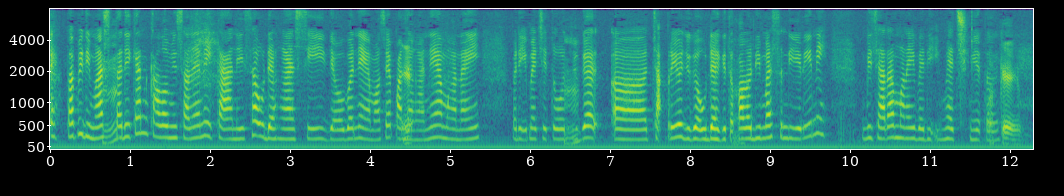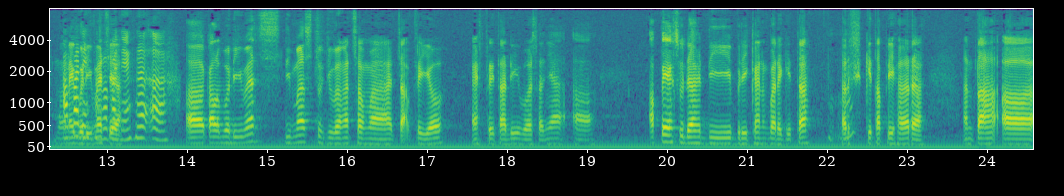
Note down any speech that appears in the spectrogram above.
Eh, tapi Dimas, Hmm? tadi kan kalau misalnya nih Kak Anissa udah ngasih jawabannya ya, maksudnya pandangannya mengenai body image itu Hmm. juga eh, Cak Prio juga udah gitu. Kalau Dimas sendiri nih bicara mengenai body image gitu. Oke, mengenai Apa body nih image ya. Eh, kalau body image, Dimas setuju banget sama Cak Prio, Espri tadi bahwasanya eh, apa yang sudah diberikan kepada kita harus kita pelihara. Entah eh,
